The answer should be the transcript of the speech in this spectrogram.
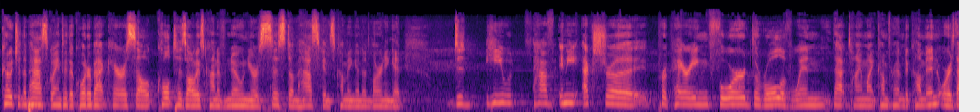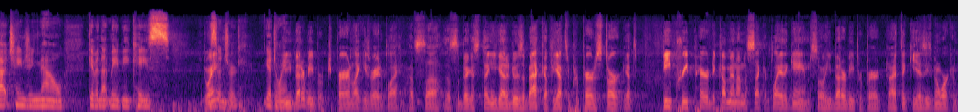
Coach, in the past, going through the quarterback carousel, Colt has always kind of known your system, Haskins coming in and learning it. Did he have any extra preparing for the role of when that time might come for him to come in, or is that changing now, given that maybe Case Dwayne? is injured? Yeah, Dwayne. He better be preparing like he's ready to play. That's uh, that's the biggest thing you got to do as a backup. You have to prepare to start. You have to be prepared to come in on the second play of the game. So he better be prepared. I think he is. He's been working.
